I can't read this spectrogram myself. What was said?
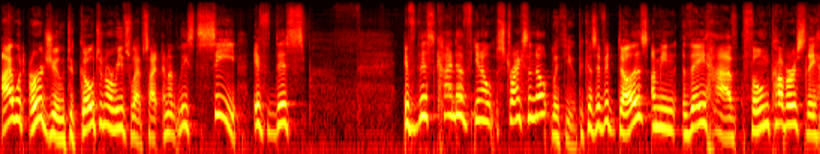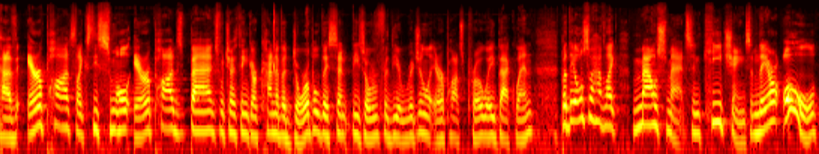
I would urge you to go to Noreve's website and at least see if this if this kind of, you know, strikes a note with you. Because if it does, I mean, they have phone covers, they have AirPods, like these small AirPods bags, which I think are kind of adorable. They sent these over for the original AirPods Pro way back when. But they also have like mouse mats and keychains, and they are all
